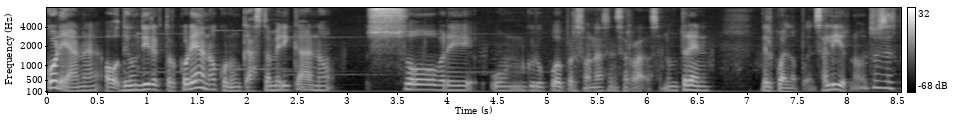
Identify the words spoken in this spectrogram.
coreana o de un director coreano con un cast americano sobre un grupo de personas encerradas en un tren del cual no pueden salir, ¿no? Entonces,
